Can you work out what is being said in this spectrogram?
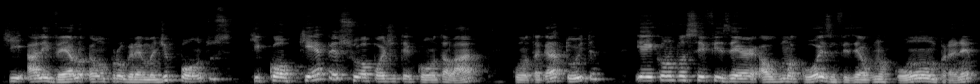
que a Livelo é um programa de pontos que qualquer pessoa pode ter conta lá, conta gratuita, e aí quando você fizer alguma coisa, fizer alguma compra, né,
